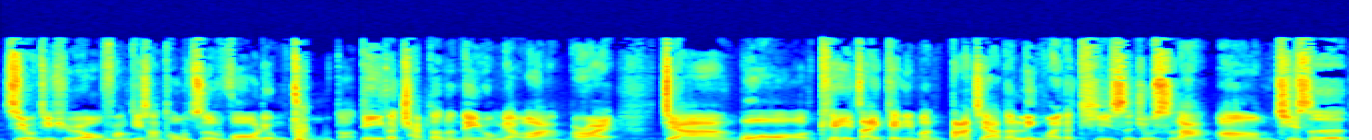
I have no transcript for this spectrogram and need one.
只有 TQO 房地产投资 Volume Two 的第一个 chapter 的内容了啦。All right。这样我可以再给你们大家的另外一个提示就是啦，嗯，其实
